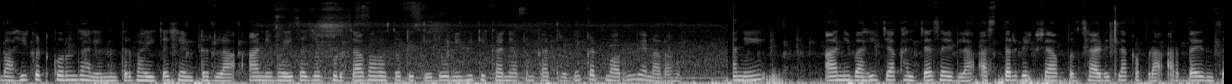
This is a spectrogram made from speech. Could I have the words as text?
बाही कट करून झाल्यानंतर बाहीच्या सेंटरला आणि बाहीचा जो पुढचा भाग असतो तिथे दोन्हीही ठिकाणी आपण कात्रीने कट मारून घेणार आहोत. आणि आणि बाहीच्या खालच्या साईडला अस्तरपेक्षा आपण साडीतला कपडा अर्धा इंच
